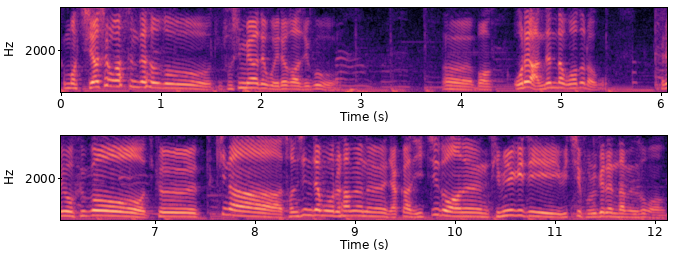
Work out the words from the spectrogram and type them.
그 막 지하철 같은 데서도 좀 조심해야 되고 이래가지고 어 막 오래 안 된다고 하더라고. 그리고 그거 그 특히나 전신 제모를 하면은 약간 잊지도 않은 비밀기지 위치 불게 된다면서 막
